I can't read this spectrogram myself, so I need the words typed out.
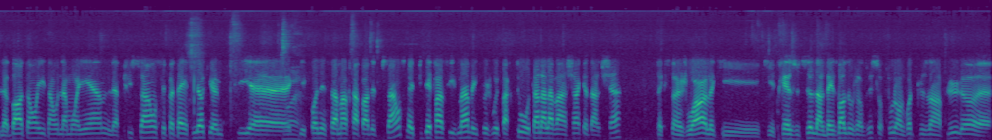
le bâton il est en haut de la moyenne, la puissance, c'est peut-être là qu'il y a un petit euh, qui n'est pas nécessairement frappeur de puissance, mais puis défensivement, ben, il peut jouer partout, autant dans l'avant-champ que dans le champ. Fait que c'est un joueur là, qui, qui est très utile dans le baseball d'aujourd'hui, surtout là, on le voit de plus en plus. Là, euh,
